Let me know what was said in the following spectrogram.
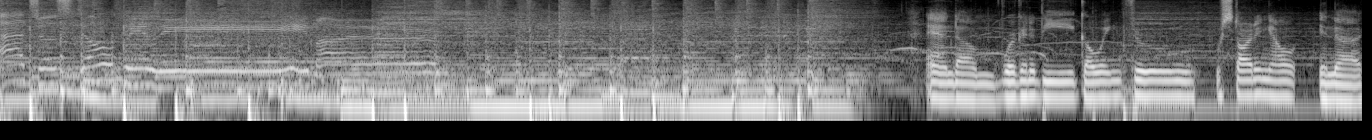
I just And um, we're going to be going through, we're starting out in uh,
